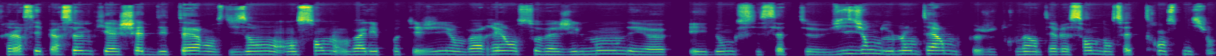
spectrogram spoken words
travers ces personnes qui achètent des terres en se disant: «Ensemble, on va les protéger, on va réensauvager le monde» et donc c'est cette, vision de long terme que je trouvais intéressante dans cette transmission.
